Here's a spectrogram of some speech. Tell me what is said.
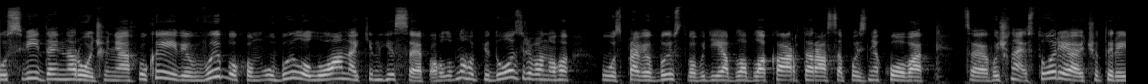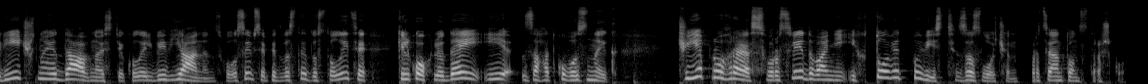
у свій день народження. У Києві вибухом убило Луана Кінгісепа, головного підозрюваного у справі вбивства водія Блаблакар Тараса Познякова. Це гучна історія чотирирічної давності, коли львів'янин зголосився підвести до столиці кількох людей і загадково зник. Чи є прогрес у розслідуванні і хто відповість за злочин? Про це Антон Страшко.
